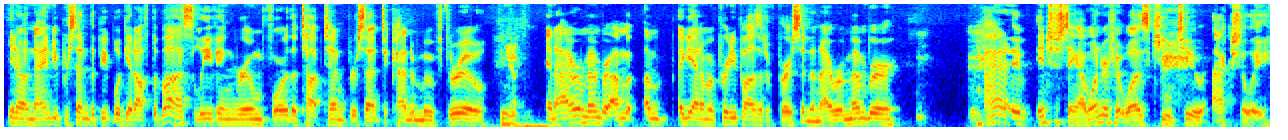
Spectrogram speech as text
you know, 90% of the people get off the bus, leaving room for the top 10% to kind of move through. Yeah. And I remember, I'm, I'm, again, I'm a pretty positive person. And I remember, I had, interesting, I wonder if it was Q2 actually.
